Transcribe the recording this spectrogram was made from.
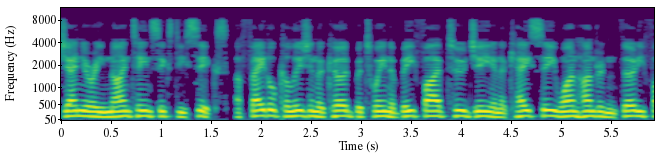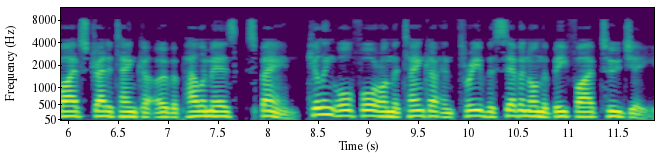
January 1966, a fatal collision occurred between a B-52G and a KC-135 Stratotanker over Palomares, Spain, killing all four on the tanker and three of the seven on the B-52G.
